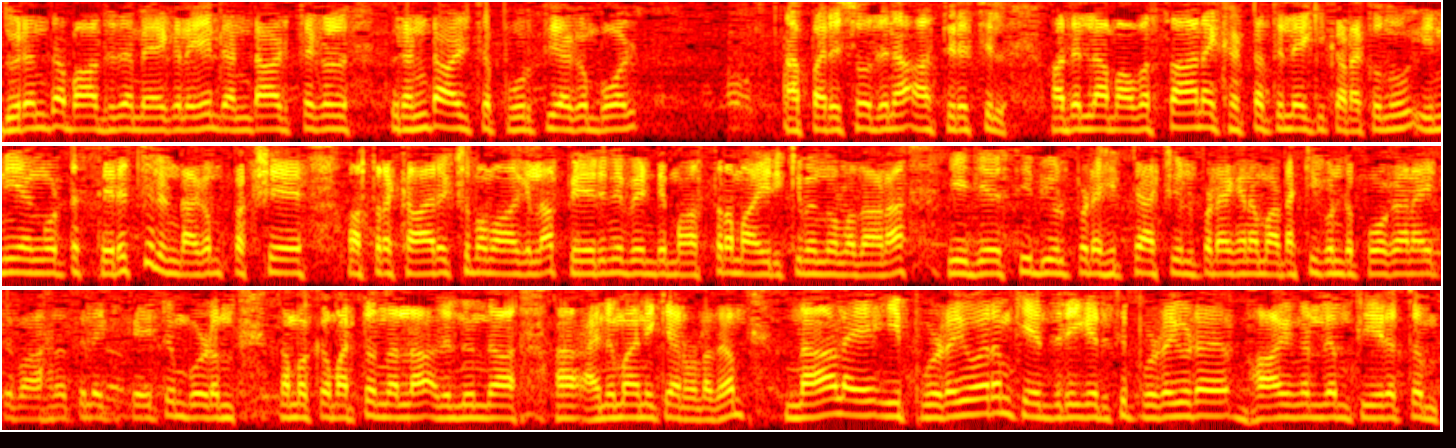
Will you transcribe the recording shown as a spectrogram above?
ദുരന്തബാധിത മേഖലയിൽ രണ്ടാഴ്ചകൾ രണ്ടാഴ്ച പൂർത്തിയാകുമ്പോൾ ആ പരിശോധന ആ തിരച്ചിൽ അതെല്ലാം അവസാന ഘട്ടത്തിലേക്ക് കടക്കുന്നു. ഇനി അങ്ങോട്ട് തിരച്ചിലുണ്ടാകും. പക്ഷേ അത്ര കാര്യക്ഷമമാകില്ല. പേരിന് വേണ്ടി മാത്രമായിരിക്കും എന്നുള്ളതാണ്. ഈ ജെ സി ബി ഉൾപ്പെടെ ഹിറ്റാച്ചി ഉൾപ്പെടെ അങ്ങനെ മടക്കിക്കൊണ്ട് പോകാനായിട്ട് വാഹനത്തിലേക്ക് കയറ്റുമ്പോഴും നമുക്ക് മറ്റൊന്നല്ല അതിൽ നിന്ന് അനുമാനിക്കാനുള്ളത്. നാളെ ഈ പുഴയോരം കേന്ദ്രീകരിച്ച് പുഴയുടെ ഭാഗങ്ങളിലും തീരത്തും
